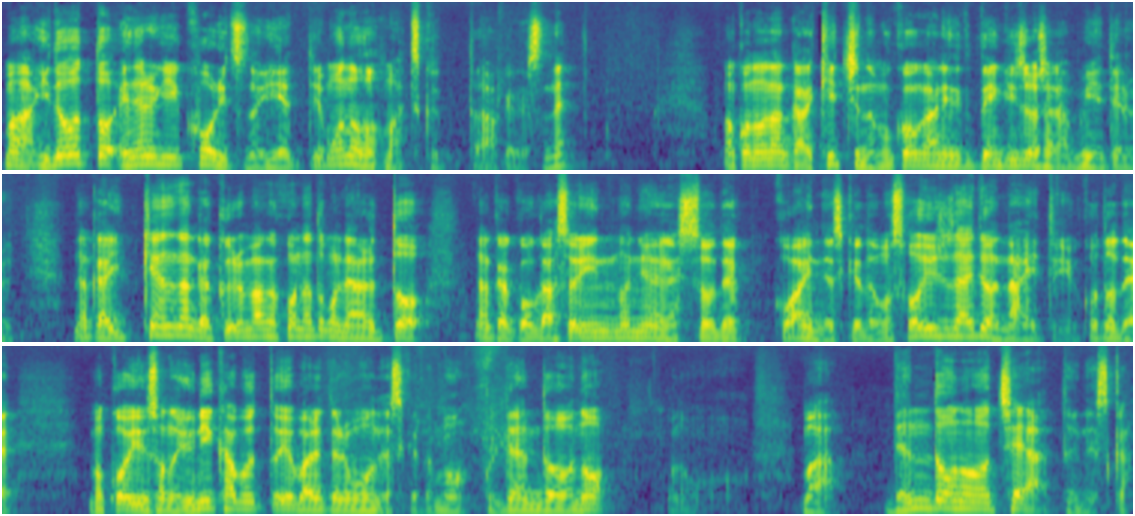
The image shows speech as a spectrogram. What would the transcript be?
まあ、移動とエネルギー効率の家っていうものをまあ作ったわけですね。まあ、このなんかキッチンの向こう側に電気自動車が見えてるなんか一見なんか車がこんなところにあるとなんかこうガソリンの匂いがしそうで怖いんですけどもそういう時代ではないということで、まあ、こういうそのユニ株と呼ばれてるものですけども電動のこのまあ電動のチェアというんですか、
